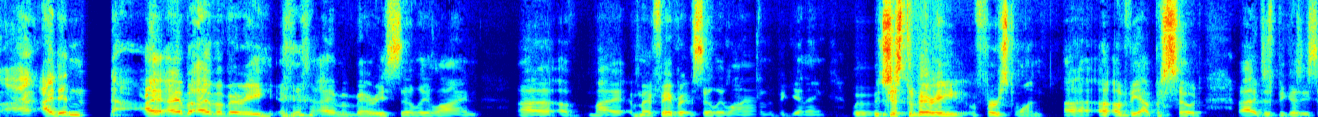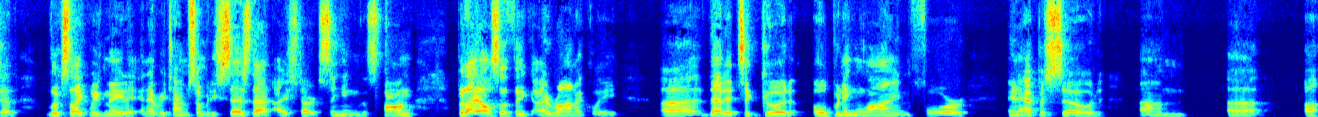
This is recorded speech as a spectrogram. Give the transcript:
I, I didn't. I, I have I have a very I have a very silly line uh, of my my favorite silly line from the beginning. It was just the very first one uh, of the episode, uh, just because he said, "Looks like we've made it." And every time somebody says that, I start singing the song. But I also think, ironically, uh, that it's a good opening line for an episode. Um, uh, a,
